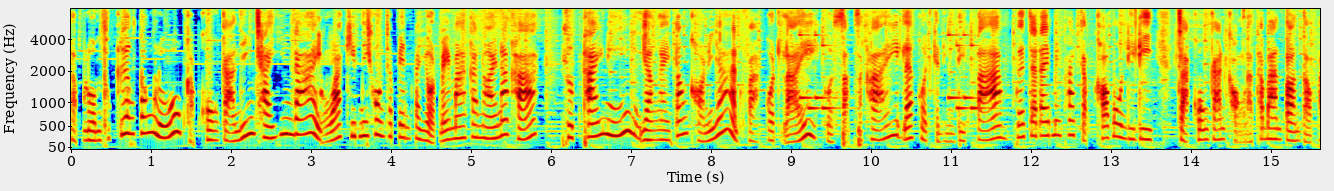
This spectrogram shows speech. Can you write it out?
กับรวมทุกเรื่องต้องรู้กับโครงการยิ่งใช้ยิ่งได้หวังว่าคลิปนี้คงจะเป็นประโยชน์ไม่มากก็น้อยนะคะ สุดท้ายนี้ยังไงต้องขออนุญาตฝากกดไลค์กด Subscribe และกดกระดิ่งติดตาม เพื่อจะได้ไม่พลาดกับข้อมูลดีๆ จากโครงการของรัฐบาลตอนต่อไป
